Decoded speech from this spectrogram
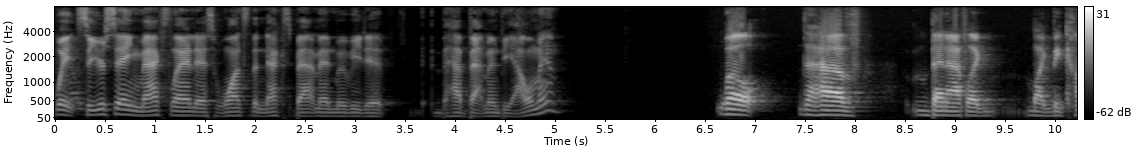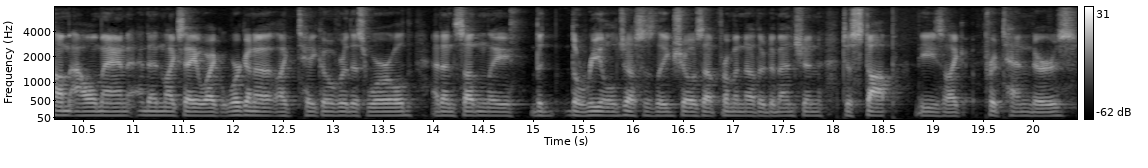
Wait, so you're saying Max Landis wants the next Batman movie to have Batman be Owlman? Well, to have Ben Affleck like become Owlman and then like say like we're gonna like take over this world, and then suddenly the the real Justice League shows up from another dimension to stop these like pretenders.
